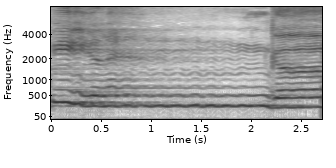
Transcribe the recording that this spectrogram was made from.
feeling good.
